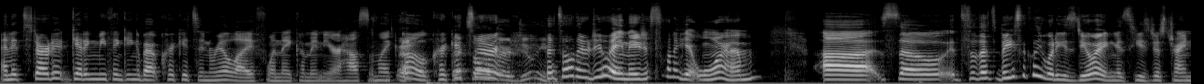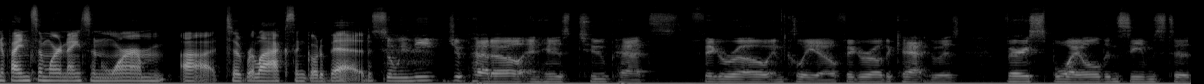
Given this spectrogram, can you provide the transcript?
And it started getting me thinking about crickets in real life when they come into your house. I'm like, oh, crickets that's all they're doing. That's all they're doing. They just want to get warm. Uh, so so that's basically what he's doing is he's just trying to find somewhere nice and warm uh, to relax and go to bed. So we meet Geppetto and his two pets, Figaro and Cleo. Figaro, the cat, who is very spoiled and seems to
